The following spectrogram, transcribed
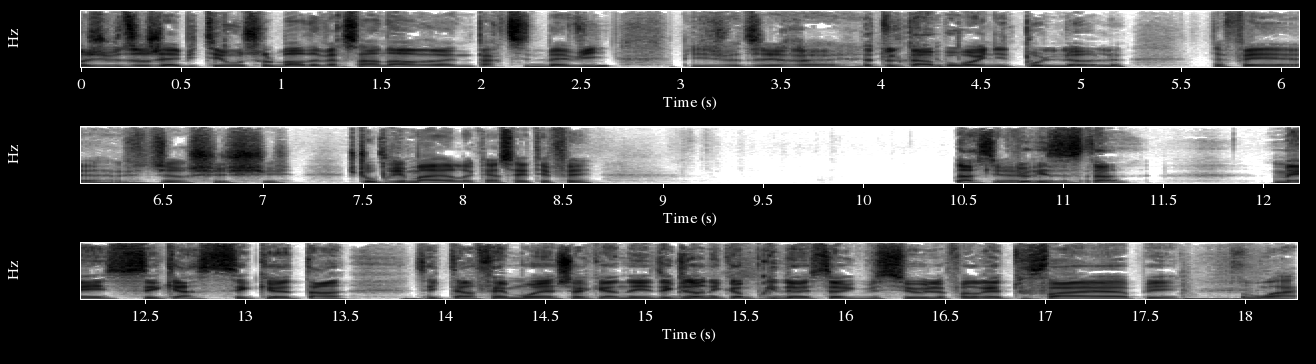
Moi, je veux dire, j'ai habité au sous le bord de Versant Nord euh, une partie de ma vie. Puis je veux dire, euh, C'est tout le temps beau. pas une nid de poule là. là. Ça fait, euh, je veux dire, je- je- je- j'étais au primaire là, quand ça a été fait. Non, Donc, c'est euh, plus résistant. Mais c'est quand c'est que t'en c'est que t'en fais moins chaque année. C'est que là on est comme pris d'un cercle vicieux. Il faudrait tout faire puis Ouais.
